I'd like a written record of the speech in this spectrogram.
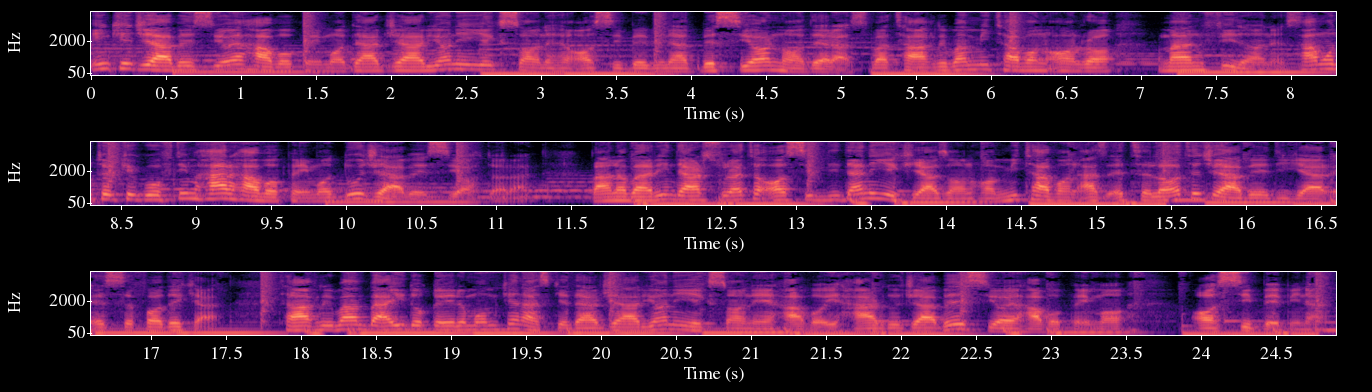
اینکه جعبه سیاه هواپیما در جریان یک سانحه آسیب ببیند بسیار نادر است و تقریبا می توان آن را منفی دانست. همانطور که گفتیم هر هواپیما دو جعبه سیاه دارد. بنابراین در صورت آسیب دیدن یکی از آنها می توان از اطلاعات جعبه دیگر استفاده کرد. تقریبا بعید و غیر ممکن است که در جریان یک سانحه هوایی هر دو جعبه سیاه هواپیما آسیب ببینند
